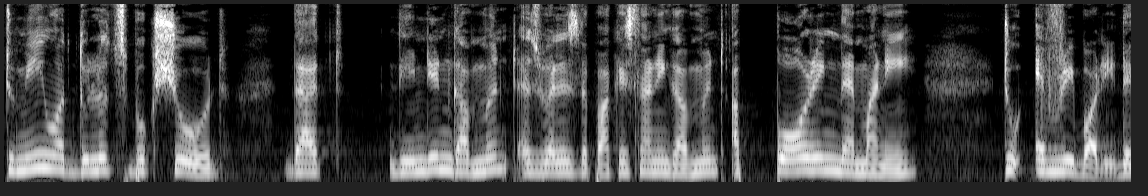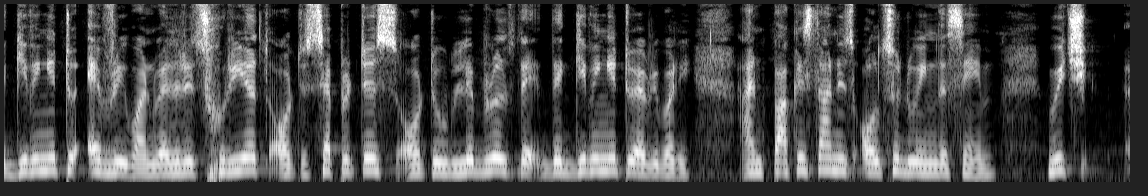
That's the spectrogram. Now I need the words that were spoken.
To me, what Dulat's book showed that the Indian government as well as the Pakistani government are pouring their money to everybody. They're giving it to everyone, whether it's Hurriyat or to separatists or to liberals, they, they're giving it to everybody. And Pakistan is also doing the same, which, uh,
